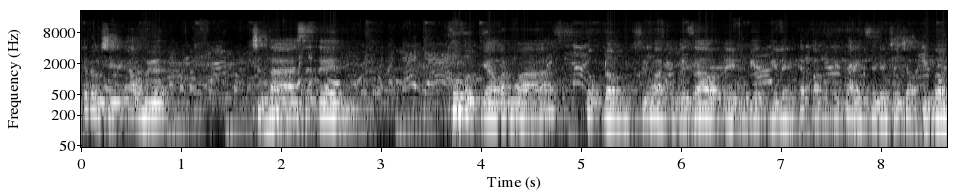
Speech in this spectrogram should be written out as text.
các đồng chí lãnh đạo huyện. Chúng ta sẽ đến khu vực nhà văn hóa cộng đồng sinh hoạt của người giao để thực hiện nghi lễ cắt băng khánh thành. Xin được trân trọng kính mời.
